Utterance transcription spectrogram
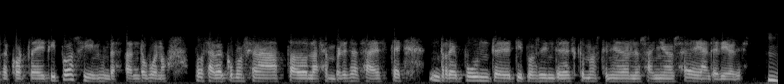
recorte de tipos y, mientras tanto, bueno, pues a ver cómo se han adaptado las empresas a este repunte de tipos de interés que hemos tenido en los años eh, anteriores. Hmm.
